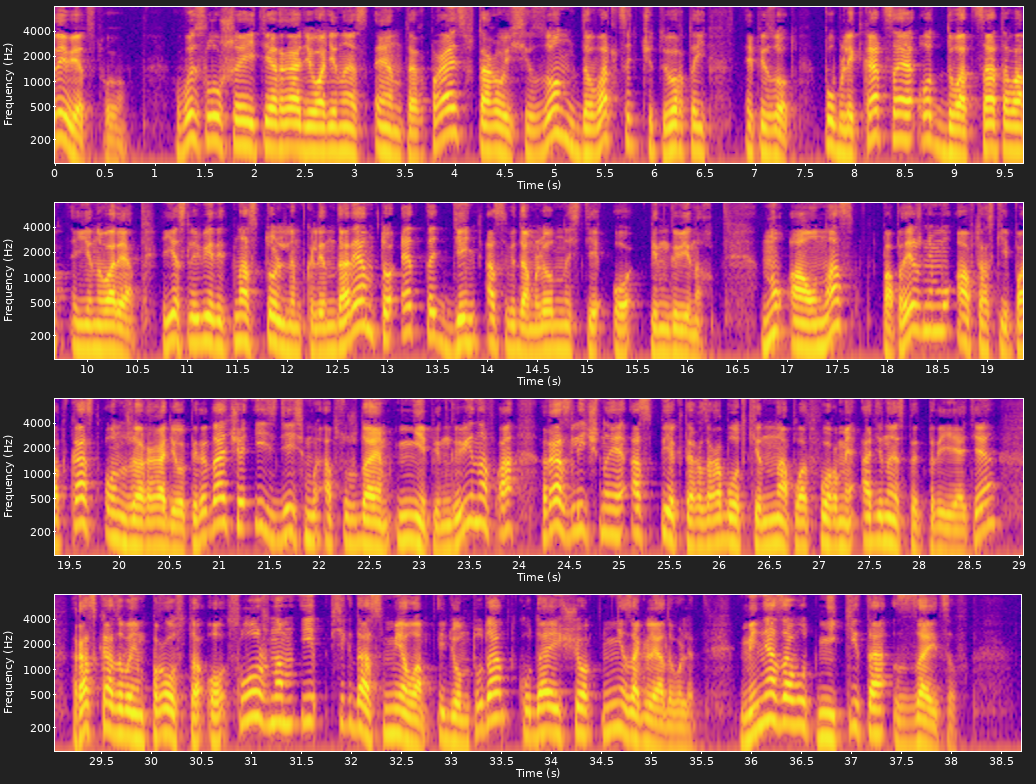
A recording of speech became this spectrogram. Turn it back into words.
Приветствую. Вы слушаете радио 1С Enterprise, второй сезон, 24 эпизод. Публикация от 20 января. Если верить настольным календарям, то это день осведомленности о пингвинах. Ну а у нас по-прежнему авторский подкаст, он же радиопередача, и здесь мы обсуждаем не пингвинов, а различные аспекты разработки на платформе 1С предприятия, рассказываем просто о сложном и всегда смело идем туда, куда еще не заглядывали. Меня зовут Никита Зайцев.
